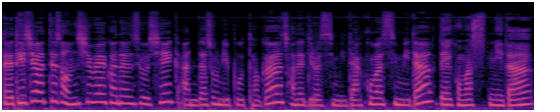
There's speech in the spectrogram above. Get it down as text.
네, 디지아트 전시회 관한 소식 안다솜 리포터가 전해드렸습니다. 고맙습니다. 네, 고맙습니다.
